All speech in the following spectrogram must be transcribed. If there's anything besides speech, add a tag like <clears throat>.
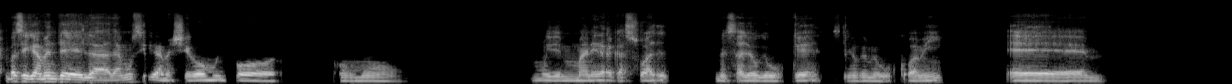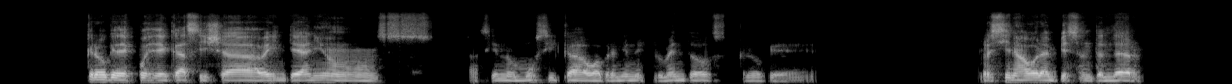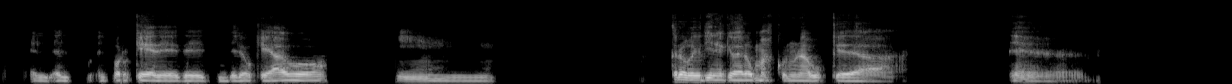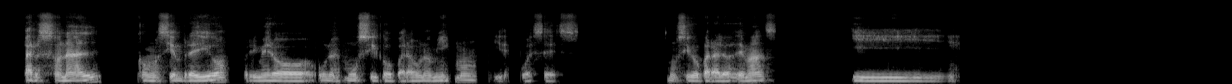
básicamente la, música me llegó muy por como muy de manera casual, no es algo que busqué, sino que me buscó a mí. Eh, creo que después de casi ya 20 años haciendo música o aprendiendo instrumentos, creo que recién ahora empiezo a entender el, el, porqué de, de, de, lo que hago y creo que tiene que ver más con una búsqueda eh, personal, como siempre digo. Primero uno es músico para uno mismo y después es músico para los demás. Y,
